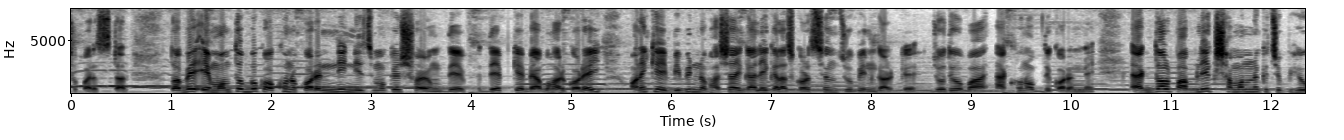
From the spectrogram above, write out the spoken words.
সুপারস্টার। তবে এ মন্তব্য কখনো করেননি নিজ মুখে স্বয়ং দেব। দেবকে ব্যবহার করেই অনেকেই বিভিন্ন ভাষায় গালিগালাজ করেছেন জুবিন গার্গকে, যদিও বা এখন অবধি করেননি। একদল পাবলিক সামান্য কিছু ভিউ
